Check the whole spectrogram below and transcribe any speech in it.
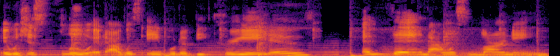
it was just fluid. I was able to be creative and then i was learning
